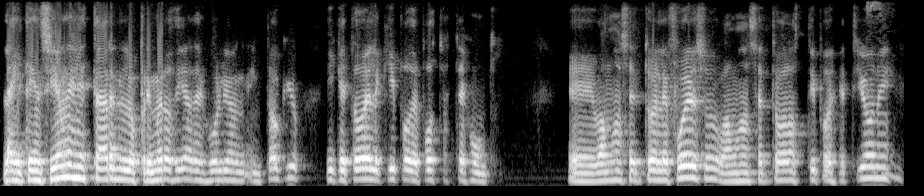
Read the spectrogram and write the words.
La intención es estar en los primeros días de julio en, Tokio y que todo el equipo de posta esté junto. Eh, vamos a hacer todo el esfuerzo, vamos a hacer todos los tipos de gestiones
